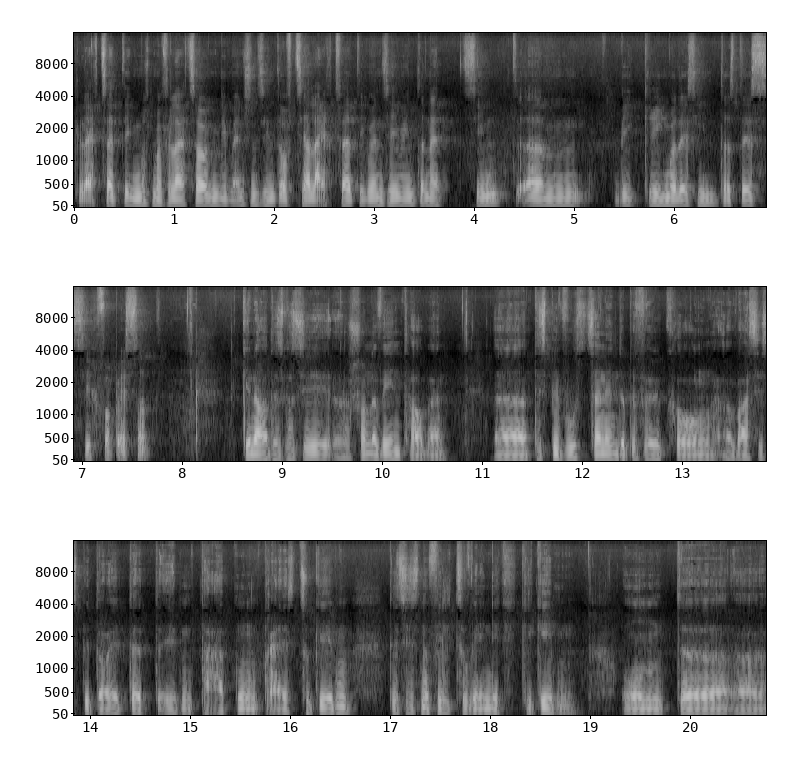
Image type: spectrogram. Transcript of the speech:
gleichzeitig muss man vielleicht sagen, die Menschen sind oft sehr leichtfertig, wenn sie im Internet sind. Ähm, wie kriegen wir das hin, dass das sich verbessert? Genau das, was ich schon erwähnt habe. Äh, das Bewusstsein in der Bevölkerung, was es bedeutet, eben Daten preiszugeben, das ist noch viel zu wenig gegeben und äh, äh,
